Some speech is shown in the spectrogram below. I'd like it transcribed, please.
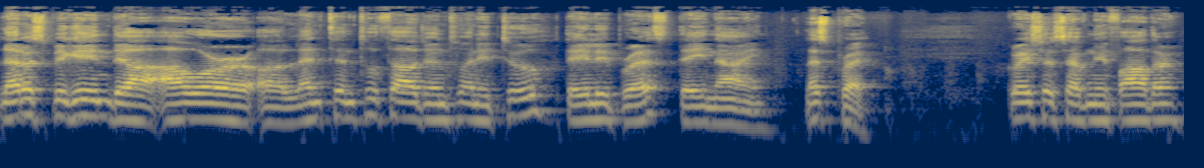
Let us begin the, our uh, Lenten 2022 Daily Bread, Day 9. Let's pray. Gracious Heavenly Father,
